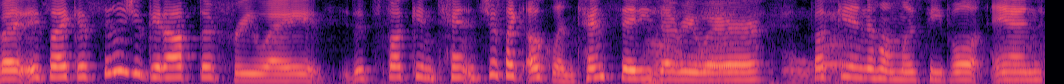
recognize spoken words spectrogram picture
But it's like as soon as you get off the freeway, it's fucking tent. It's just like Oakland, tent cities Oh, everywhere, wow. Oh, wow. fucking homeless people, and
